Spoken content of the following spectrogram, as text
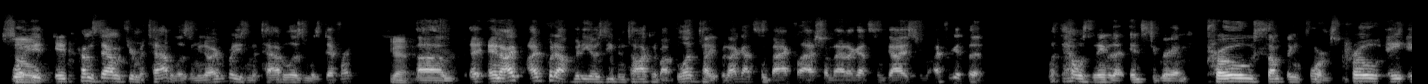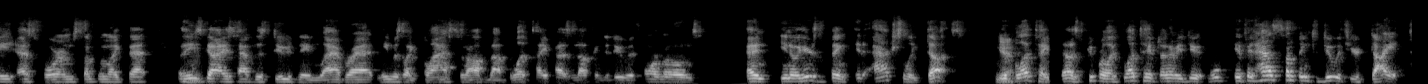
So well it, it comes down with your metabolism you know everybody's metabolism is different yeah, Um, and I, I put out videos even talking about blood type, and I got some backlash on that. I got some guys from I forget the what the hell was the name of that Instagram pro something forums pro AAS forums something like that. These hmm. guys have this dude named Lab Rat, and he was like blasting off about blood type has nothing to do with hormones. And you know, here's the thing: it actually does. Your Yeah. blood type does. People are like, blood type doesn't have anything to do. Well, if it has something to do with your diet,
